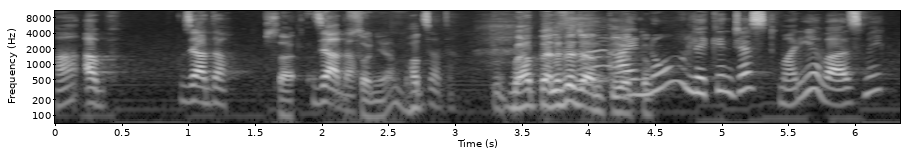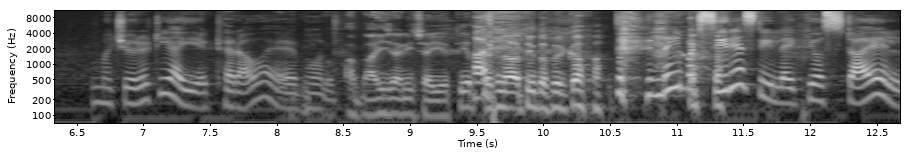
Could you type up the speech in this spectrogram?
हाँ अब। ज़्यादा ज़्यादा सोनिया बहुत ज़्यादा। बहुत पहले से जानती है आई नो लेकिन जस्ट हमारी आवाज़ में मैच्योरिटी आई है ठहरा है बहुत। अब आई जानी चाहिए थी अब तक ना आती तो फिर कब नहीं but seriously like your style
